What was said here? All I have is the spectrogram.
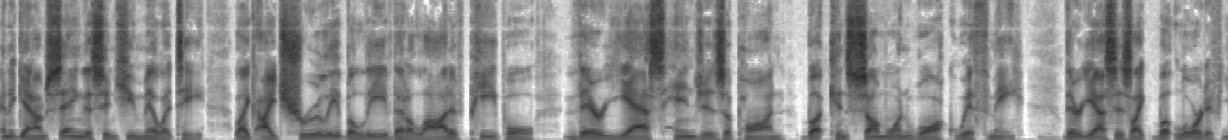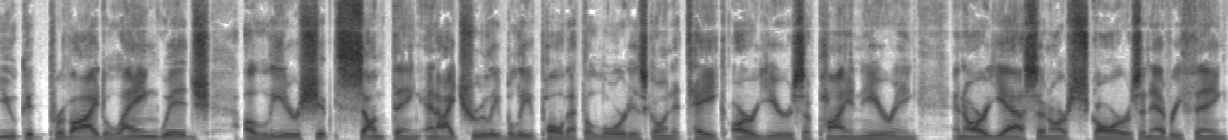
And again, I'm saying this in humility. Like, I truly believe that a lot of people, their yes hinges upon but can someone walk with me? Their yes is like, but Lord, if you could provide language, a leadership, something. And I truly believe, Paul, that the Lord is going to take our years of pioneering and our yes and our scars and everything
